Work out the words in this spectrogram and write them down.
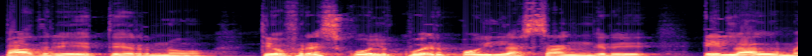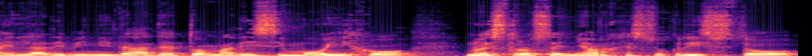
Padre eterno, te ofrezco el cuerpo y la sangre, el alma y la divinidad de tu amadísimo Hijo, nuestro Señor Jesucristo,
